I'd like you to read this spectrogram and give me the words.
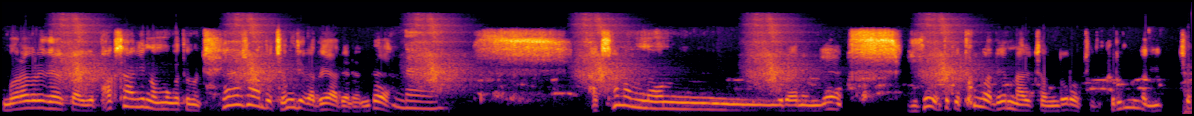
뭐라 그래야 될까? 이 박사학위 논문 같은 건 최소한도 정제가 돼야 되는데 박사 논문이라는 게 이게 어떻게 통과됐나 할 정도로 좀 그런 건 있죠.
